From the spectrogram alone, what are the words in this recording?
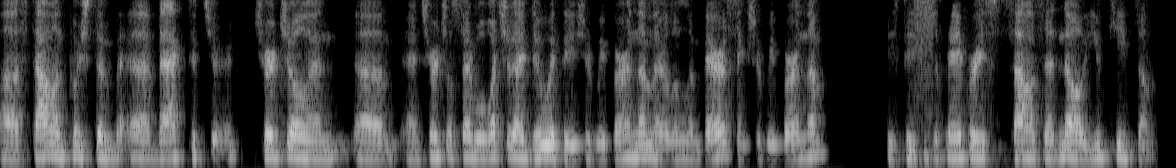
uh, Stalin pushed them uh, back to Ch- Churchill, and um, and Churchill said, "Well, what should I do with these? Should we burn them? They're a little embarrassing. Should we burn them?" These pieces of paper? Stalin said, no, you keep them.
